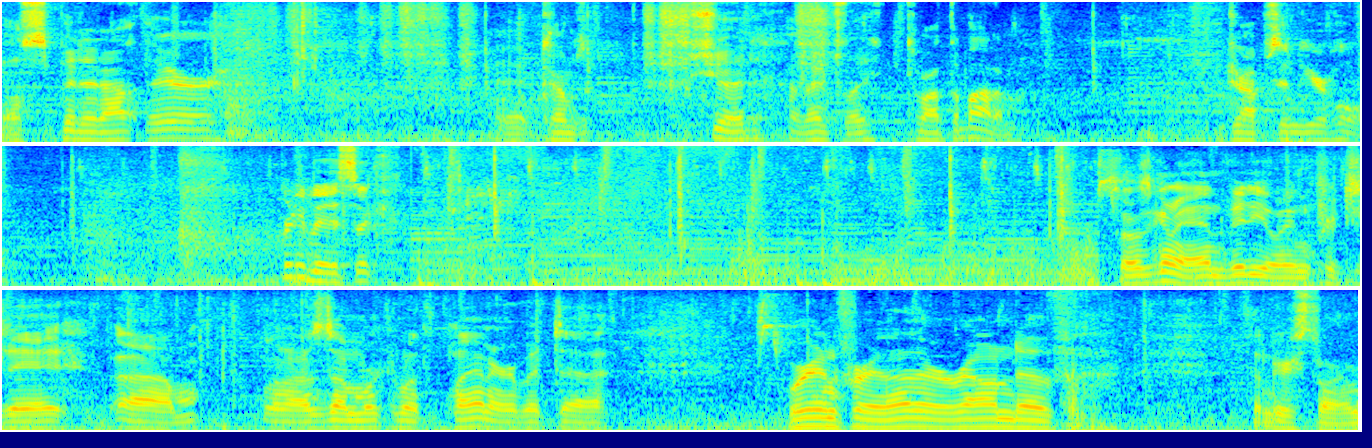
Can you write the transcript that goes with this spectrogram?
they'll spit it out there, and it comes, should eventually come out the bottom. Drops into your hole. Pretty basic. So I was to end videoing for today um, when I was done working with the planter, but uh, we're in for another round of thunderstorm.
